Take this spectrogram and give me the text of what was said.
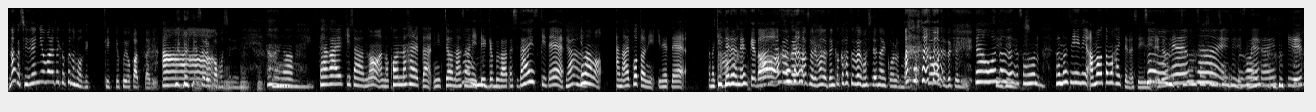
なんか自然に生まれた曲の方が結局良かったり するかもしれない。あの、北川由紀さんの、あの、こんな晴れた日曜の朝にっていう曲が私大好きで、いやー。今も、あの、iPod に入れて、あの、聴いてるんですけど、ありがとうございます。それまだ全国発売もしてない頃の 超手作り。いや、ほんと CD なんかその、その CD、雨音も入ってる CD ですよね。そう一番最初の CD ですねはい大好きです。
